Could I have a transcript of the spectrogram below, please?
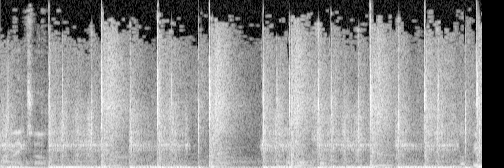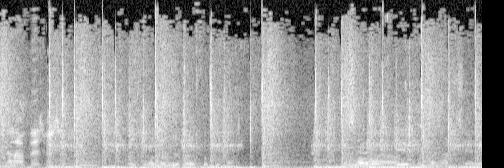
Πάμε έξω. Πάμε έξω. Το πίνα. Λαμπές μέσα. Το τρόπο το γρήγορο στο πίνα. Ναι, Και το να ξέρει.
